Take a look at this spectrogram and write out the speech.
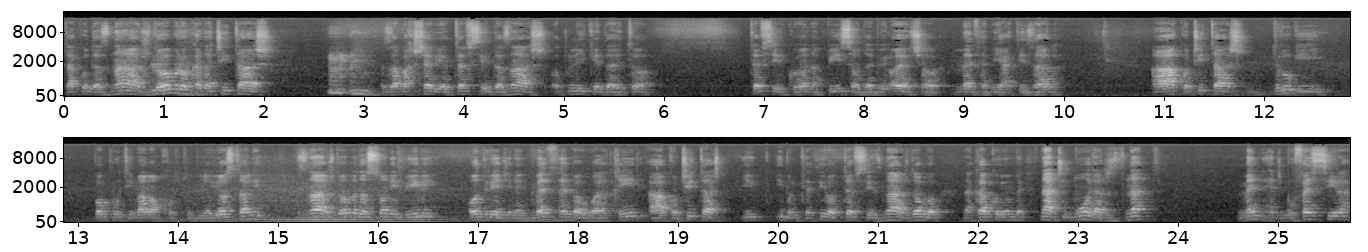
tako da znaš dobro kada čitaš za Mahšerijev tefsir, da znaš otprilike da je to tefsir koji on napisao da bi ojačao medheb i atizala. A ako čitaš drugi poput imama Kurtubija i ostali, znaš dobro da su oni bili određene medheba u Al-Qid, a ako čitaš Ibn Kathiro tefsir, znaš dobro na kako je znači moraš znat menheđ mufessira,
